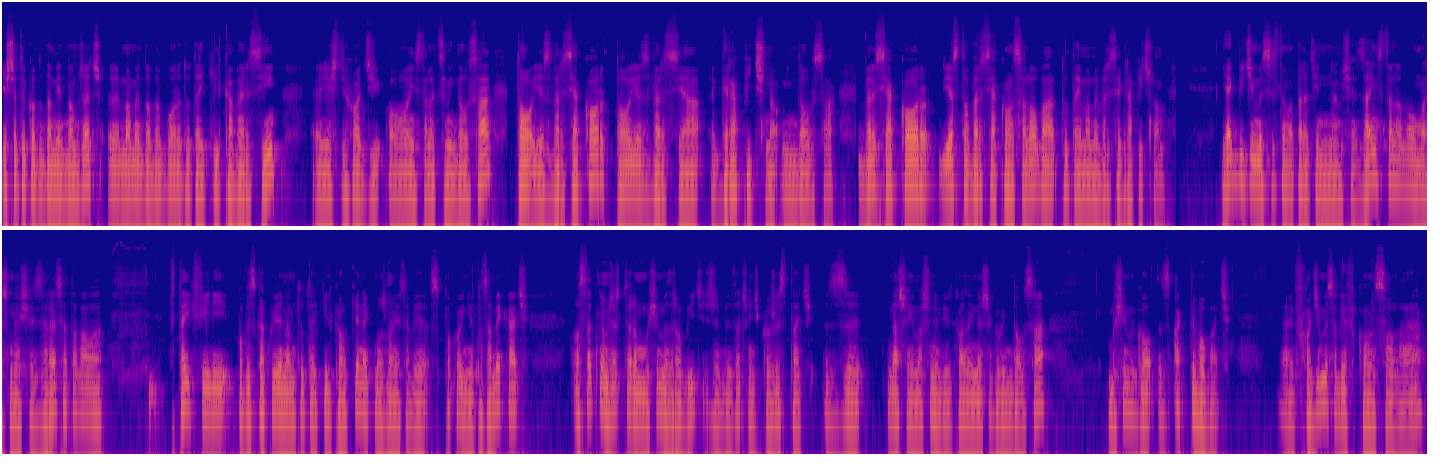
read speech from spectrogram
Jeszcze tylko dodam jedną rzecz. Y, Mamy do wyboru tutaj kilka wersji, jeśli chodzi o instalację Windowsa. To jest wersja Core, to jest wersja graficzna Windowsa. Wersja Core jest to wersja konsolowa, tutaj mamy wersję graficzną. Jak widzimy, system operacyjny nam się zainstalował, maszyna się zresetowała. W tej chwili powyskakuje nam tutaj kilka okienek, można je sobie spokojnie pozamykać. Ostatnią rzecz, którą musimy zrobić, żeby zacząć korzystać z naszej maszyny wirtualnej, naszego Windowsa, musimy go zaktywować. E, Wchodzimy sobie w konsolę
